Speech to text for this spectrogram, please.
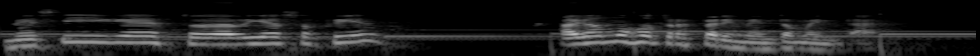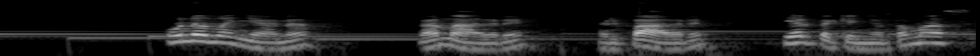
¿Me sigues todavía, Sofía? Hagamos otro experimento mental. Una mañana, la madre, el padre y el pequeño Tomás,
